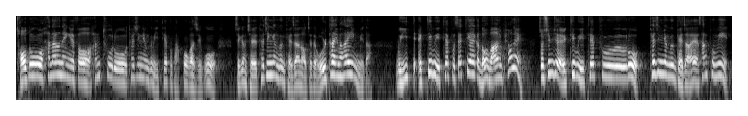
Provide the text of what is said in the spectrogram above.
저도 하나은행에서 한 투로 퇴직연금 ETF 바꿔가지고 지금 제 퇴직연금 계좌는 어쨌든 올타임 하이입니다. 뭐 이, 액티브 ETF 세팅하니까 너무 마음이 편해. 저 심지어 액티브 ETF로 퇴직연금 계좌에 상품이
